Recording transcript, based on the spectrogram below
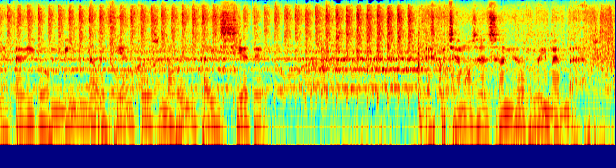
ya te digo 1997. Escuchemos el sonido Remember.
